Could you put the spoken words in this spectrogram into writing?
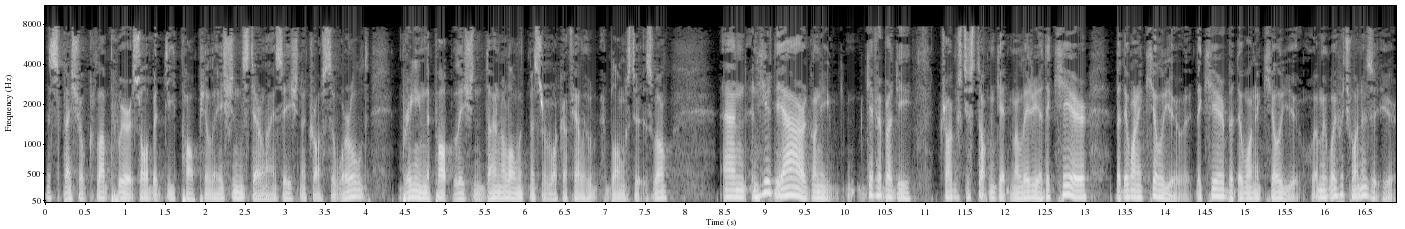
the special club where it's all about depopulation, sterilization across the world, bringing the population down along with Mr. Rockefeller who belongs to it as well. And, and here they are going to give everybody drugs to stop and get malaria. They care, but they want to kill you. They care, but they want to kill you. I mean, which one is it here?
